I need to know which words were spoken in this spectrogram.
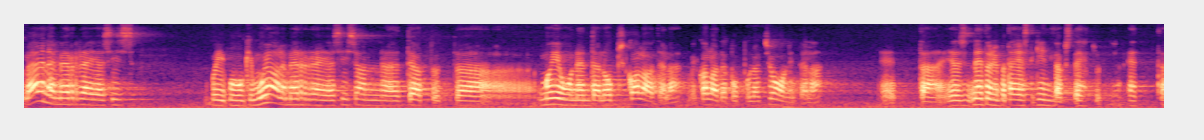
Läänemerre ja siis või kuhugi mujale merre ja siis on teatud mõju nendele hoopis kaladele või kalade populatsioonidele. et ja need on juba täiesti kindlaks tehtud, et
